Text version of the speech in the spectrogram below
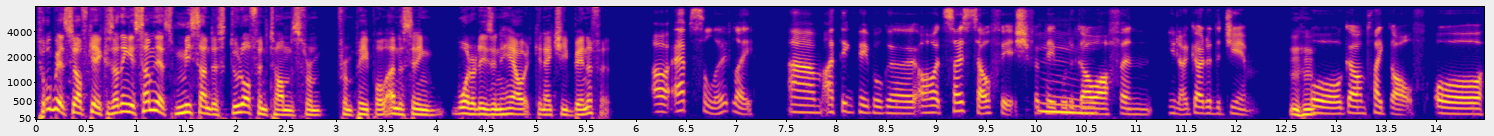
talk about self care because I think it's something that's misunderstood oftentimes from, from people understanding what it is and how it can actually benefit. Oh, absolutely. Um, I think people go, oh, it's so selfish for people to go off and you know go to the gym Mhm. or go and play golf or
